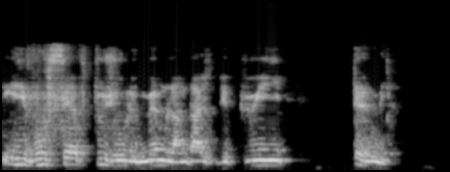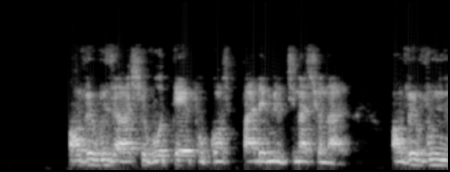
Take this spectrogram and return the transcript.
ils vous servent toujours le même langage depuis 2000. On veut vous arracher vos terres pour qu'on parle des multinationales. On veut vous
